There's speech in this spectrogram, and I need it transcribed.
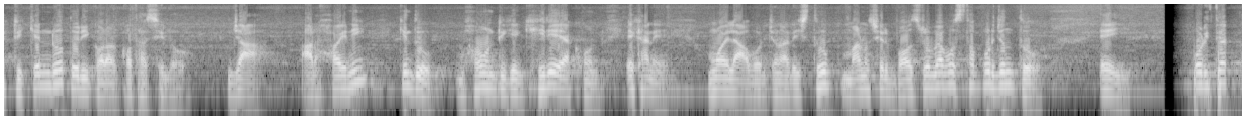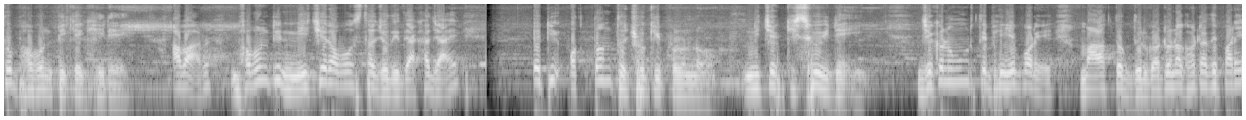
একটি কেন্দ্র তৈরি করার কথা ছিল, যা আর হয়নি, কিন্তু ভবনটিকে ঘিরে এখন এখানে ময়লা আবর্জনার স্তূপ, মানুষের বজ্র ব্যবস্থা পর্যন্ত এই পরিত্যক্ত ভবনটিকে ঘিরে। আবার ভবনটির নিচের অবস্থা যদি দেখা যায়, এটি অত্যন্ত ঝুঁকিপূর্ণ, নিচে কিছুই নেই। যে কোনো মুহূর্তে ভেঙে পড়ে, মারাত্মক দুর্ঘটনা ঘটাতে পারে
